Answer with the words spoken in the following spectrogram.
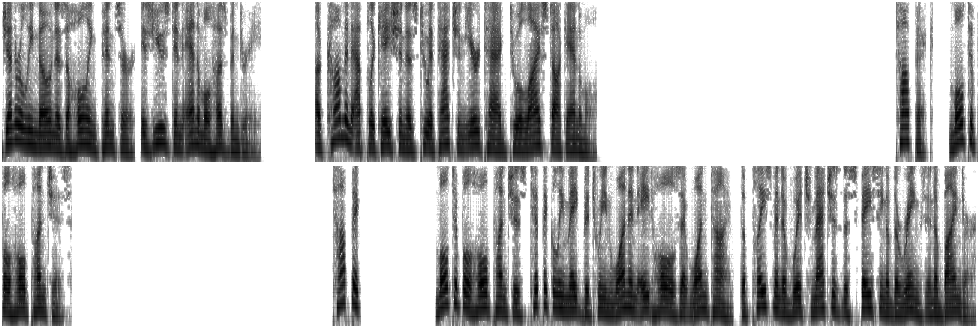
generally known as a holing pincer, is used in animal husbandry. A common application is to attach an ear tag to a livestock animal. Topic: Multiple hole punches Topic Multiple hole punches typically make between 1 and 8 holes at one time, the placement of which matches the spacing of the rings in a binder.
